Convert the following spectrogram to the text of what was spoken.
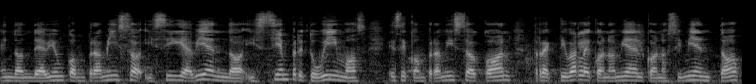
en donde había un compromiso y sigue habiendo, y siempre tuvimos ese compromiso con reactivar la economía del conocimiento,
